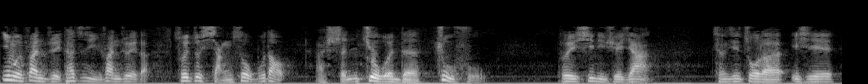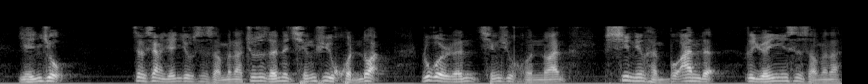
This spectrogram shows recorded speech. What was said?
因为犯罪，他自己犯罪了，所以就享受不到啊神救恩的祝福。所以心理学家曾经做了一些研究，这项研究是什么呢？就是人的情绪混乱。如果人情绪混乱，心灵很不安的，这个原因是什么呢？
